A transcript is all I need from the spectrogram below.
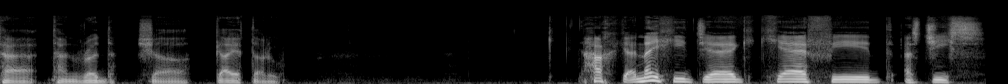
tá tá rud seo gaiatarú. Hach neichi jeg ceir feed as jees.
